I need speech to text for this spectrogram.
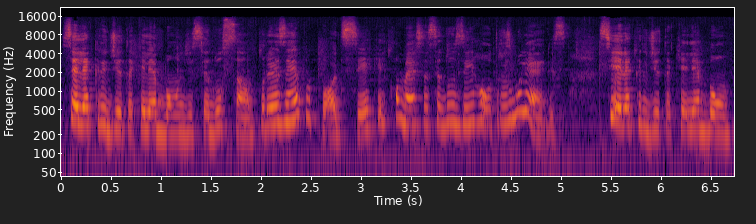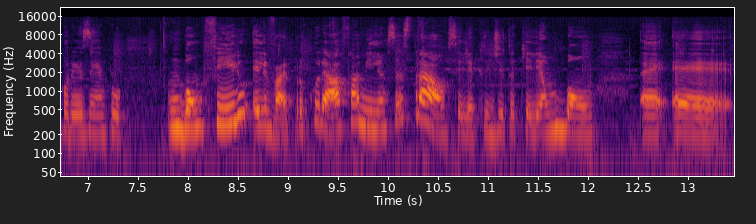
Se ele acredita que ele é bom de sedução, por exemplo, pode ser que ele comece a seduzir outras mulheres. Se ele acredita que ele é bom, por exemplo, um bom filho, ele vai procurar a família ancestral. Se ele acredita que ele é um bom é, é,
